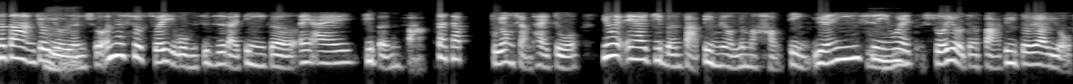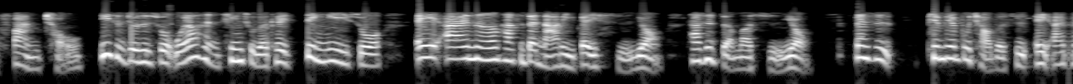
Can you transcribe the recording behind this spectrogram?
那当然就有人说，嗯。啊，那是所以我们是不是来定一个 AI 基本法？大家。不用想太多，因为 AI 基本法并没有那么好定。原因是因为所有的法律都要有范畴，嗯、意思就是说，我要很清楚的可以定义说 AI 呢，它是在哪里被使用，它是怎么使用。但是偏偏不巧的是，AI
